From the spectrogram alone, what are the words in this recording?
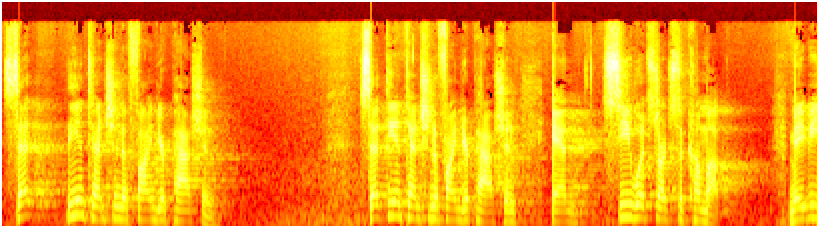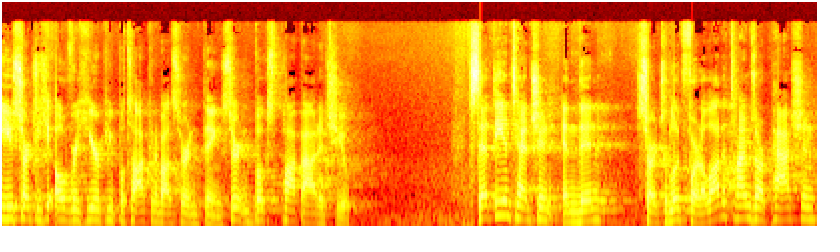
Set the intention to find your passion. Set the intention to find your passion and see what starts to come up. Maybe you start to overhear people talking about certain things, certain books pop out at you. Set the intention and then start to look for it. A lot of times, our passion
